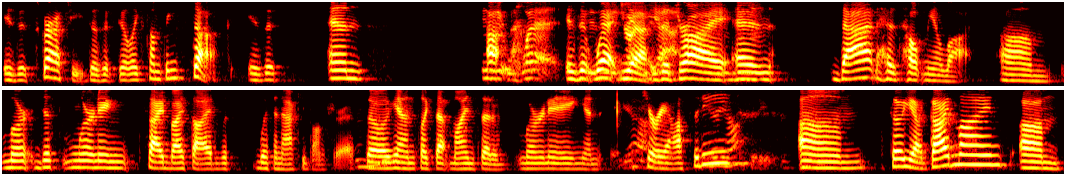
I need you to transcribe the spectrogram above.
Is it scratchy? Does it feel like something stuck? Is it and Is Uh, it wet? is it wet? dry? yeah. Is it dry? Mhm. And that has helped me a lot. Um, learn just learning side by side with with an acupuncturist. So Mhm. again, it's like that mindset of learning and Yeah. curiosity. Curiosity. for sure. Um, so yeah, guidelines. Um,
